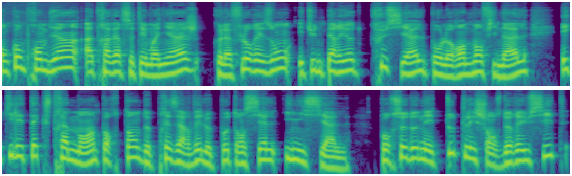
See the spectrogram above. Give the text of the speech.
On comprend bien à travers ce témoignage que la floraison est une période cruciale pour le rendement final et qu'il est extrêmement important de préserver le potentiel initial. Pour se donner toutes les chances de réussite,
